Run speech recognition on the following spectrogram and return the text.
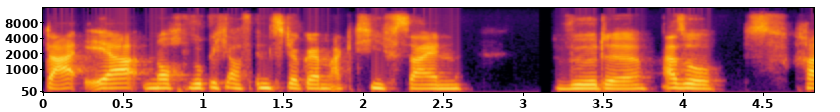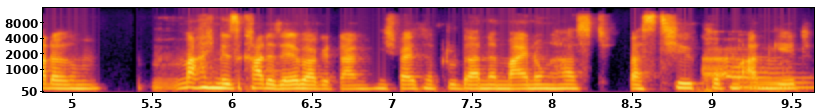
da eher noch wirklich auf Instagram aktiv sein würde. Also gerade mache ich mir jetzt gerade selber Gedanken. Ich weiß nicht, ob du da eine Meinung hast, was Zielgruppen ähm, angeht.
